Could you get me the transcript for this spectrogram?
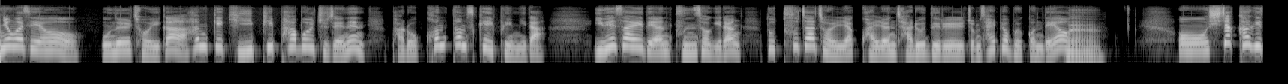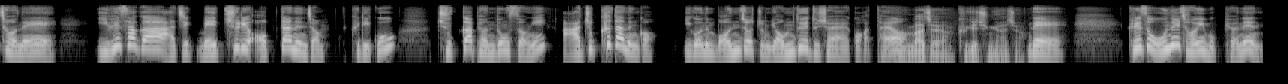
안녕하세요. 오늘 저희가 함께 깊이 파볼 주제는 바로 퀀텀스케이프입니다. 이 회사에 대한 분석이랑 또 투자 전략 관련 자료들을 좀 살펴볼 건데요. 네. 어, 시작하기 전에 이 회사가 아직 매출이 없다는 점, 그리고 주가 변동성이 아주 크다는 거, 이거는 먼저 좀 염두에 두셔야 할 것 같아요. 맞아요. 그게 중요하죠. 네. 그래서 오늘 저희 목표는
